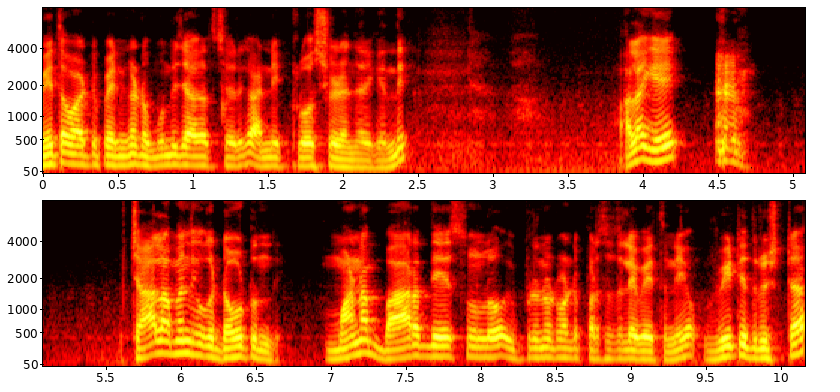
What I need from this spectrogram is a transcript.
మిగతా వాటిపైన కంటే ముందు జాగ్రత్త చర్యగా అన్ని క్లోజ్ చేయడం జరిగింది. అలాగే చాలామందికి ఒక డౌట్ ఉంది. మన భారతదేశంలో ఇప్పుడున్నటువంటి పరిస్థితులు ఏవైతున్నాయో వీటి దృష్ట్యా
